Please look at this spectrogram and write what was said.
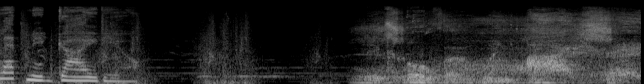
Let me guide you. It's over when I say.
